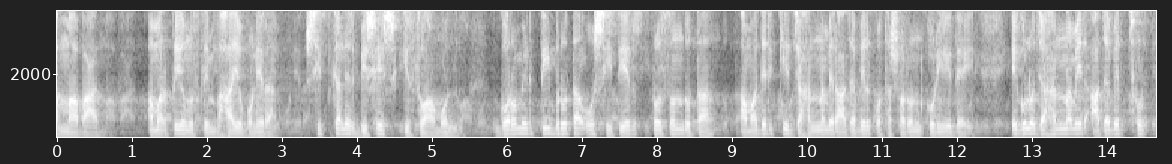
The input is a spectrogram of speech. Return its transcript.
আলা বাদ। আমার প্রিয় মুসলিম ভাই ও বোনেরা, শীতকালের বিশেষ কিছু আমল, গরমের তীব্রতা ও শীতের প্রচণ্ডতা আমাদেরকে জাহান্নামের আজাবের কথা স্মরণ করিয়ে দেয়। এগুলো জাহান্নামের আজাবের ছোট্ট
